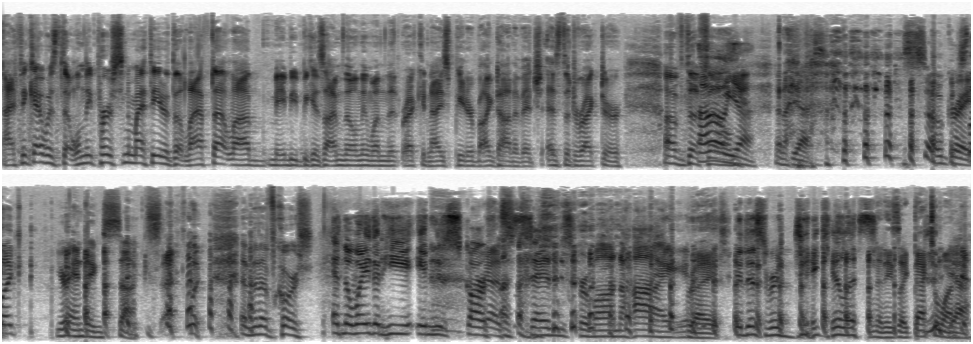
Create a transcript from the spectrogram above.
I think I was the only person in my theater that laughed out loud, maybe because I'm the only one that recognized Peter Bogdanovich as the director of the oh, film. Oh, yeah. and I, Yes. so it's great. like Your ending sucks. exactly. And then of course, and the way that he in his scarf Yes. ascends from on high, Right. In this ridiculous. And then he's like, back to one. Yeah.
